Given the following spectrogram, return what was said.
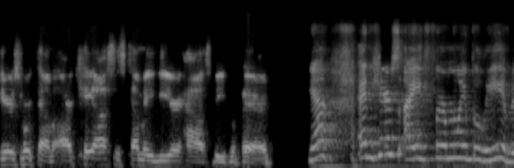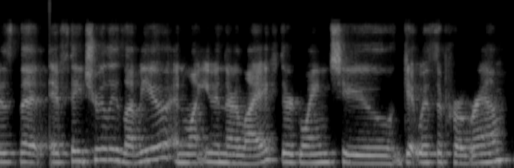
Here's where come. Our chaos is coming to your house. Be prepared. Yeah. And here's, I firmly believe is that if they truly love you and want you in their life, they're going to get with the program.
